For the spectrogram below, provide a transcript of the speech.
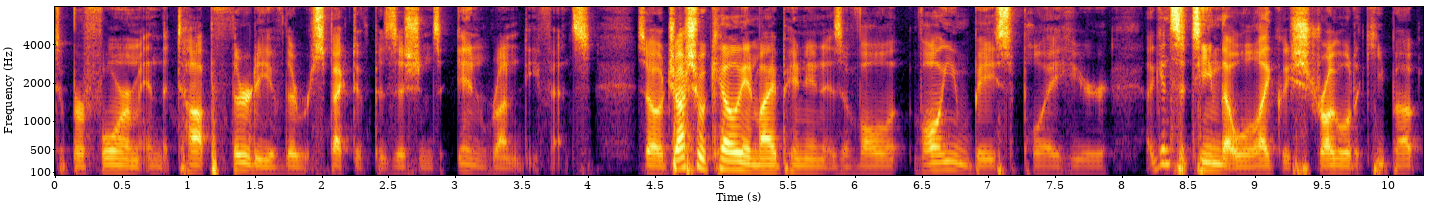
to perform in the top 30 of their respective positions in run defense. So Joshua Kelley, in my opinion, is a vol- volume-based play here against a team that will likely struggle to keep up,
